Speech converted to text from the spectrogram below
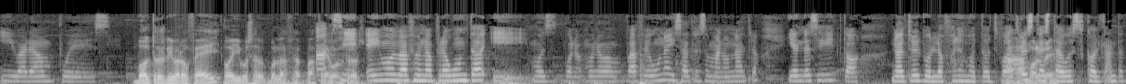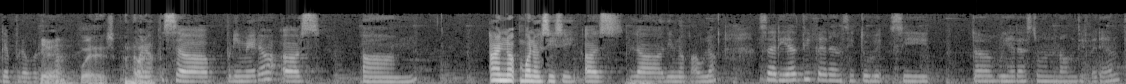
i varen, pues... Vosaltres li vareu fer a ell o ell vos, vos la va fer a Ah, sí, vosaltres? ell ens va fer una pregunta i mos, bueno, me va fer una i l'altra setmana una altra i hem decidit que nosaltres vos la farem a tots Ah, vosaltres molt que bé. esteu escoltant aquest Que bé, programa. pues, Bueno, endavant. la primera és... Um, ah, no, bueno, sí, sí, és la d'una Paula. ¿Serías diferente si, tuvi- si tuvieras un nombre diferente?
